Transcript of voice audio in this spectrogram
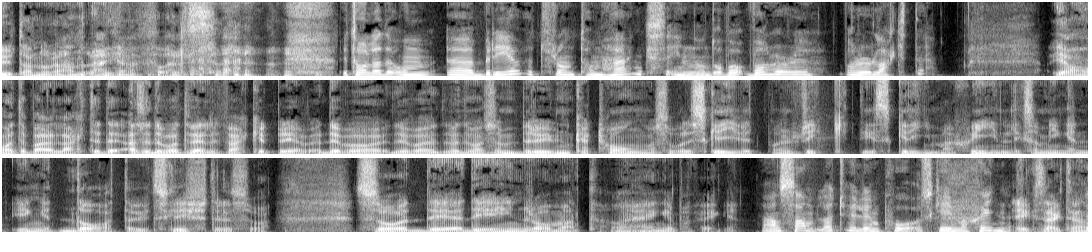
utan några andra jämförelser. Vi talade om eh, brevet från Tom Hanks innan då. Var, var, har, du, var har du lagt det? Jag har inte bara lagt det. Alltså det var ett väldigt vackert brev. Det var, det var, det var som brun kartong och så var det skrivet på en riktig skrivmaskin. Liksom ingen, inget datautskrift eller så. Så det, det är inramat och hänger på väggen. Han samlar tydligen på skrivmaskiner. Exakt, han,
